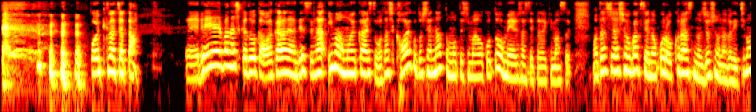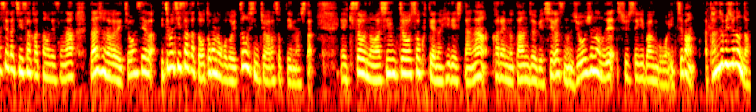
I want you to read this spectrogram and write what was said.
声大きくなっちゃった。えー恋愛話かどうかわからないのですが、今思い返すと私可愛いことしてんなと思ってしまうことをメールさせていただきます。私は小学生の頃、クラスの女子の中で一番背が小さかったのですが、男子の中で一番背が、一番小さかった男の子といつも身長を争っていました。えー競うのは身長測定の日でしたが、彼の誕生日は4月の上旬なので、出席番号は1番。あ、誕生日中なんだ。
